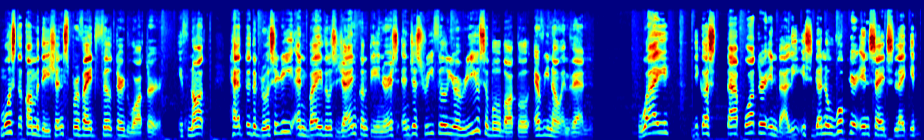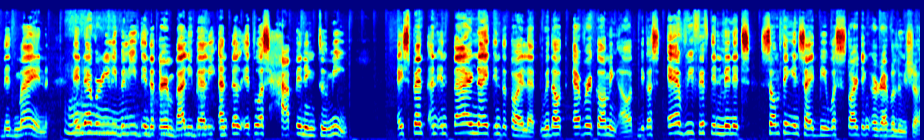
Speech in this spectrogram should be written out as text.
Most accommodations provide filtered water. If not, head to the grocery and buy those giant containers and just refill your reusable bottle every now and then. Why? Because tap water in Bali is gonna whoop your insides like it did mine. I never really believed in the term Bali Belly until it was happening to me. I spent an entire night in the toilet without ever coming out because every 15 minutes, something inside me was starting a revolution.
